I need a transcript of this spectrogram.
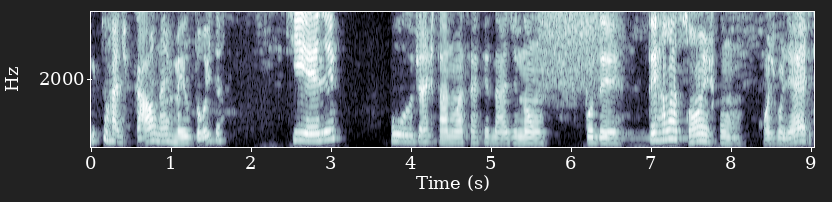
muito radical, né, meio doida, que ele, por já estar numa certa idade, não poder ter relações com, com as mulheres,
